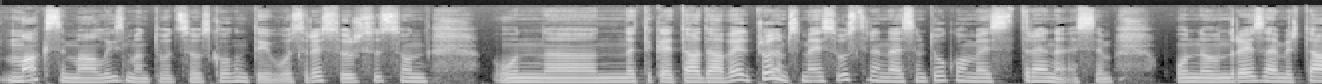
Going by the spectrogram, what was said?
maksimāli izmantot savus kognitīvos resursus un, un uh, ne tikai tādā veidā. Protams, mēs uztrenēsim to, ko mēs trenēsim. Un, un reizēm ir tā,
